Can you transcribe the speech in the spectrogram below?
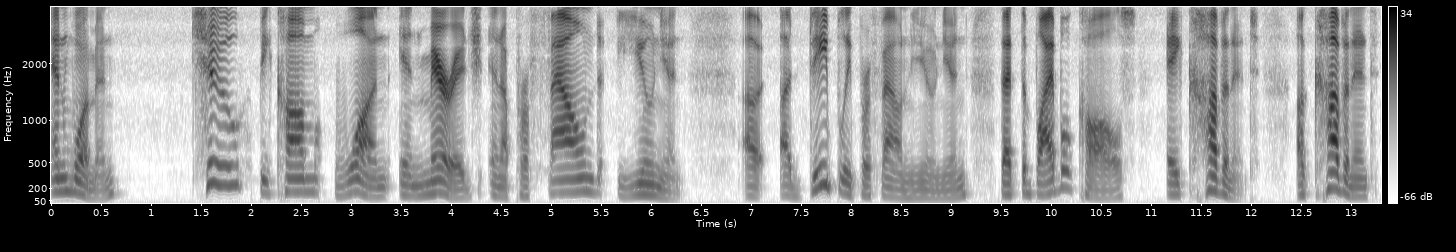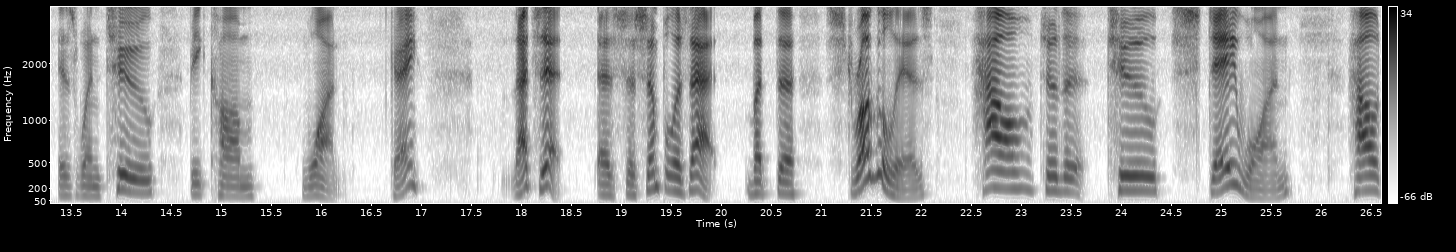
and woman, two become one in marriage in a profound union, a, a deeply profound union that the Bible calls a covenant. A covenant is when two become one. Okay? That's it. As, as simple as that. But the struggle is how to the two stay one, how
